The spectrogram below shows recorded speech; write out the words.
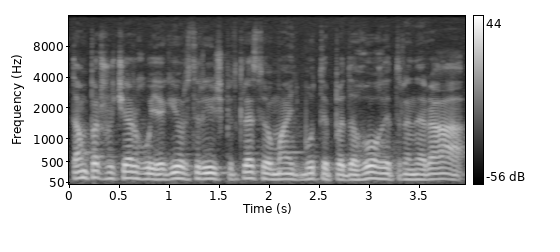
Там, в першу чергу, як Ігор Сергійович підкреслював, мають бути педагоги, тренера,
